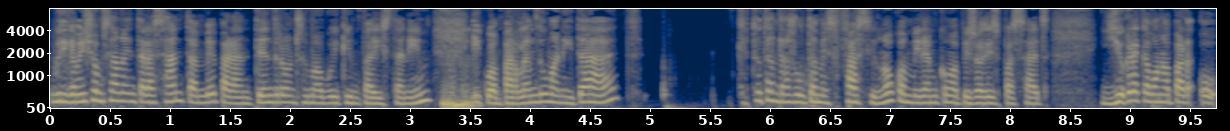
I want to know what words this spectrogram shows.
vull dir que a mi això em sembla interessant també per entendre on som avui, quin país tenim, i quan parlem d'humanitat, que tot ens resulta més fàcil, no?, quan mirem com episodis passats. Jo crec que bona part, o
